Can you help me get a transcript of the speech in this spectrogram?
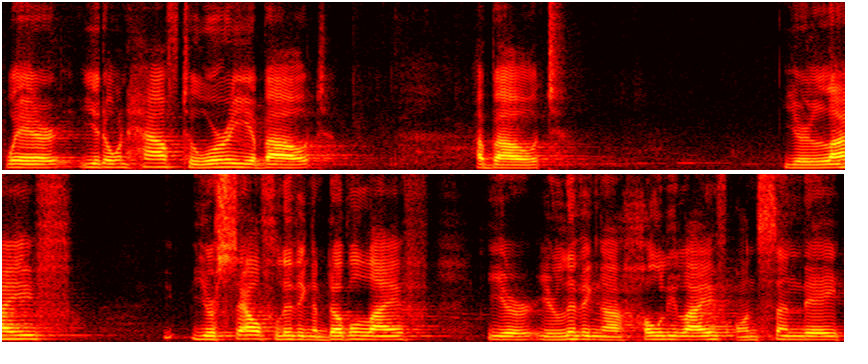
where you don't have to worry about, about your life, yourself living a double life? You're, you're living a holy life on Sunday,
